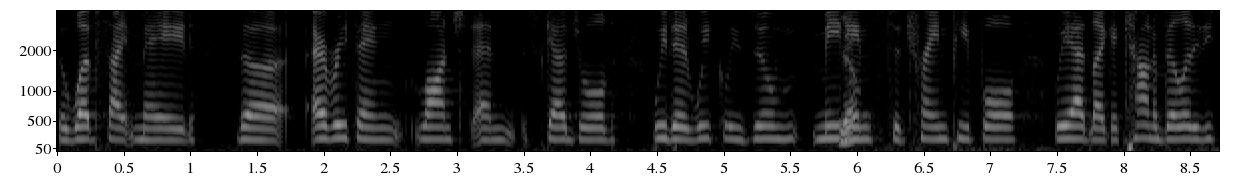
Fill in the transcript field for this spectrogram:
the website made the everything launched and scheduled. We did weekly zoom meetings to train people. We had like accountability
